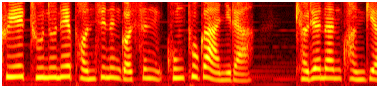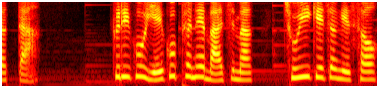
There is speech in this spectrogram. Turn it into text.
그의 두 눈에 번지는 것은 공포가 아니라 결연한 광기였다. 그리고 예고편의 마지막 조이 계정에서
